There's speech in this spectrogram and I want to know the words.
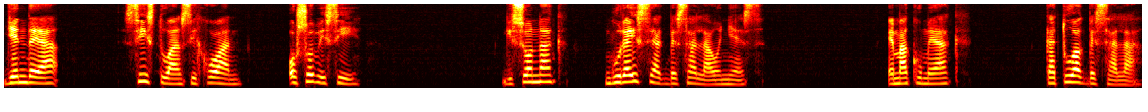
Jendea, ziztuan zijoan, oso bizi. Gizonak, guraizeak bezala oinez emakumeak, katuak bezala,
